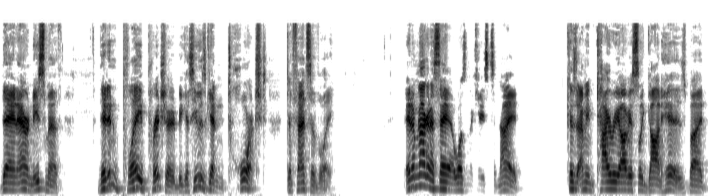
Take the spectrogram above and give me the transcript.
than Aaron Nesmith. They didn't play Pritchard because he was getting torched defensively. And I'm not going to say it wasn't the case tonight. Because, I mean, Kyrie obviously got his, but,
